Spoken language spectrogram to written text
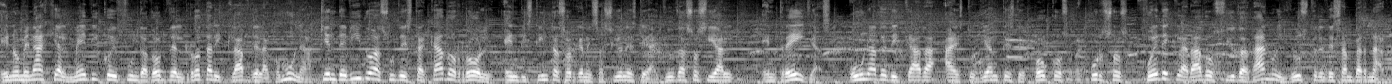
en homenaje al médico y fundador del Rotary Club de la comuna, quien debido a su destacado rol en distintas organizaciones de ayuda social, entre ellas una dedicada a estudiantes de pocos recursos, fue declarado Ciudadano Ilustre de San Bernardo.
